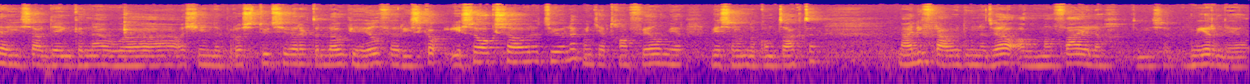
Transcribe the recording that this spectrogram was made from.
Ja, je zou denken, nou, uh, als je in de prostitutie werkt, dan loop je heel veel risico. Is ook zo natuurlijk, want je hebt gewoon veel meer wisselende contacten. Maar die vrouwen doen het wel allemaal veilig, tenminste het merendeel.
